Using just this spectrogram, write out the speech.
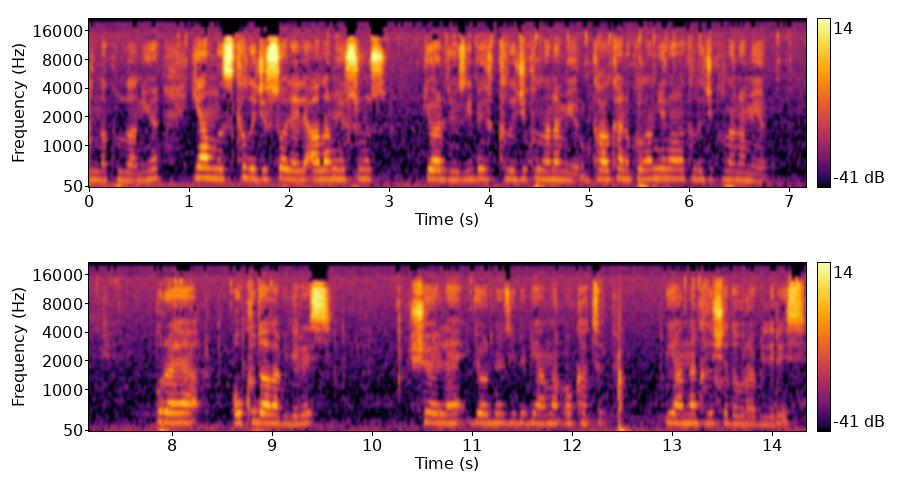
bunu da kullanıyor. Yalnız kılıcı sol ele alamıyorsunuz. Gördüğünüz gibi kılıcı kullanamıyorum. Kalkanı kullanıyorum ama kılıcı kullanamıyorum. Buraya oku da alabiliriz. Şöyle gördüğünüz gibi bir yandan ok atıp bir yandan kılıçla da vurabiliriz.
